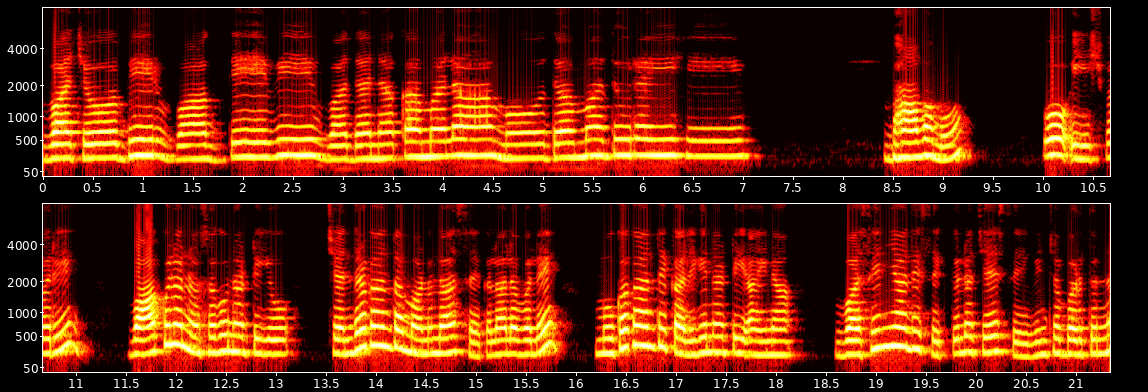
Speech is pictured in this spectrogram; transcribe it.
వచోభిర్వాగ్దేవి మోద మోదమధురైః భావము ఓ ఈశ్వరి వాకుల నొసగునట్టియు చంద్రకాంత మణుల శకలాల వలె ముఖకాంతి కలిగినట్టి అయిన వసిన్యాది శక్తులచే సేవించబడుతున్న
